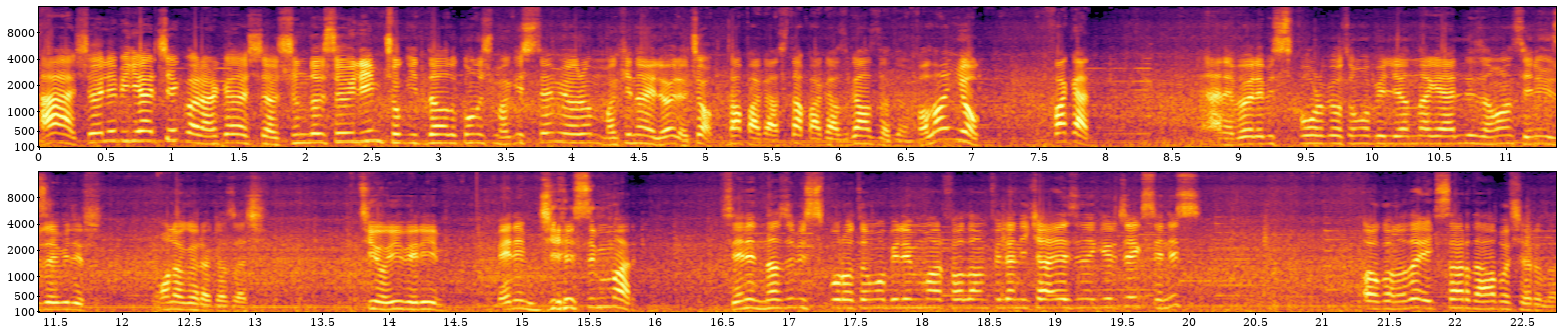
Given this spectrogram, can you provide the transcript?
Ha şöyle bir gerçek var arkadaşlar. Şunu da söyleyeyim. Çok iddialı konuşmak istemiyorum. Makineyle öyle çok tapagaz tapagaz gazladığın falan yok. Fakat yani böyle bir spor bir otomobil yanına geldiği zaman seni üzebilir. Ona göre gaz aç. Tiyo'yu vereyim. Benim GS'im var. Senin nasıl bir spor otomobilin var falan filan hikayesine girecekseniz o konuda XR daha başarılı.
